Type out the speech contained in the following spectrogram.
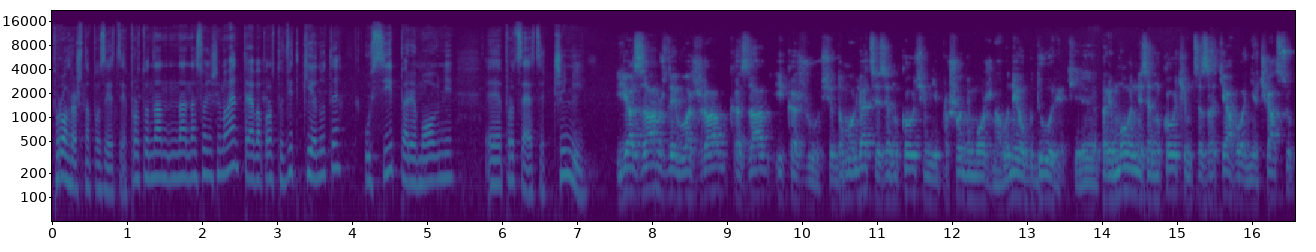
програшна позиція. Просто на, на, на сьогоднішній момент треба просто відкинути усі перемовні е, процеси, чи ні? Я завжди вважав, казав і кажу, що домовлятися з Януковичем ні про що не можна. Вони обдурять. Е, Перемовини з Януковичем це затягування часу,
